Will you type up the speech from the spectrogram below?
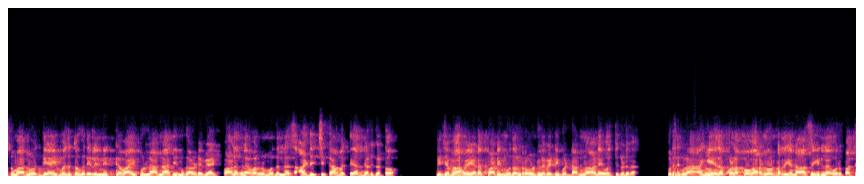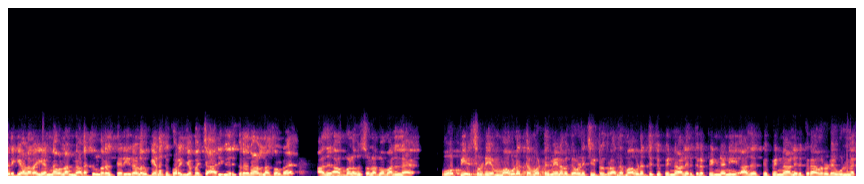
சுமார் நூத்தி ஐம்பது தொகுதிகளில் நிற்க வாய்ப்புள்ள அண்ணா திமுகவுடைய வேட்பாளர்களை அவர்கள் முதல்ல அடிச்சுக்காம தேர்ந்தெடுக்கட்டும். நிஜமாகவே எடப்பாடி முதல் ரவுண்ட்ல வெட்டி போட்டான் நானே ஒத்துக்கிடுவேன். புரியுதுங்களா அங்க ஏதோ குழப்பம் வரணும்ன்றது என் ஆசை இல்ல. ஒரு பத்திரிகையாளரா என்னவெல்லாம் நடக்குங்கிறது தெரியற அளவுக்கு எனக்கு குறைஞ்சபட்ச அறிவு இருக்கிறதுனால நான் சொல்றேன். அது அவ்வளவு சுலபம் அல்ல. ஓபிஎஸ் உடைய மௌனத்தை மட்டுமே நம்ம கவனிச்சுக்கிட்டு இருக்கிறோம். அந்த மௌனத்துக்கு பின்னால் இருக்கிற பின்னணி அதற்கு பின்னால் இருக்கிற அவருடைய உள்ள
